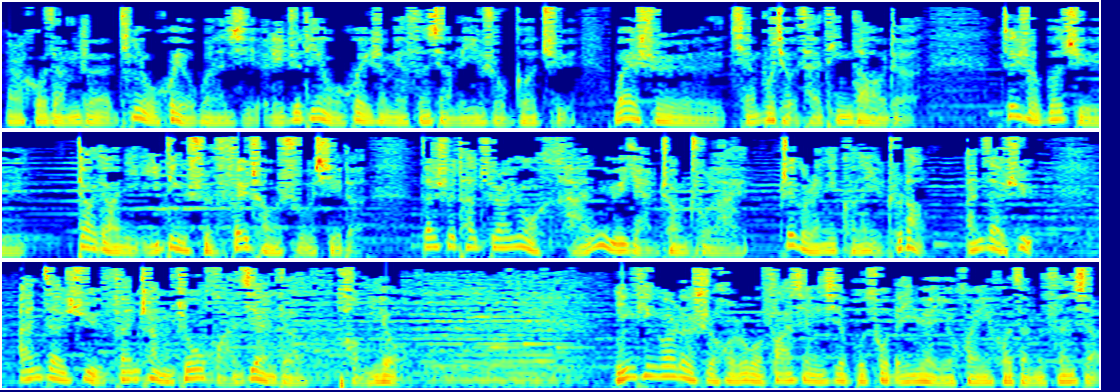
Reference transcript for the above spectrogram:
而和咱们的听友会有关系。理智听友会上面分享的一首歌曲，我也是前不久才听到的。这首歌曲调调你一定是非常熟悉的，但是他居然用韩语演唱出来，这个人你可能也知道，安在旭。安在旭翻唱周华健的朋友。您听歌的时候，如果发现一些不错的音乐，也欢迎和咱们分享。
